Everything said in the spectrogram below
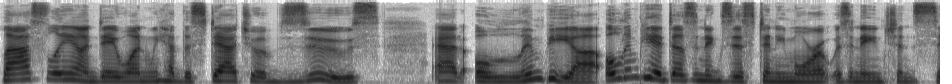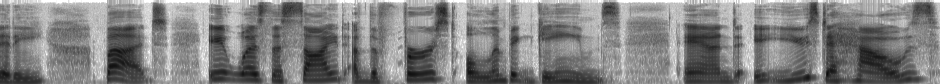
Lastly, on day one, we had the statue of Zeus at Olympia. Olympia doesn't exist anymore, it was an ancient city, but it was the site of the first Olympic Games, and it used to house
